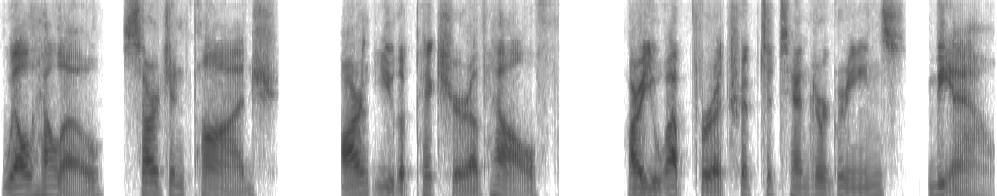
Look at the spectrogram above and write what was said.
Well hello, Sergeant Podge. Aren't you the picture of health? Are you up for a trip to Tender Greens? Meow.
